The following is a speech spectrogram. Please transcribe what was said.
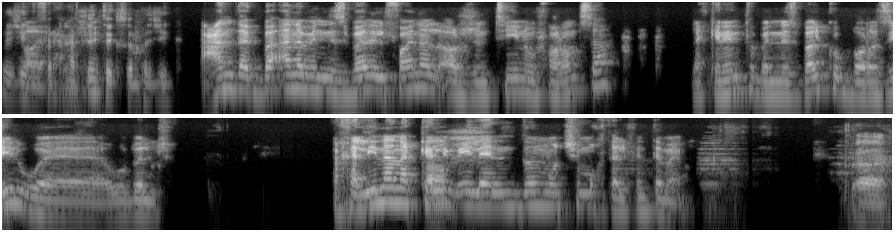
بلجيكا. في طيب الحالتين بلجيكا. تكسب بلجيكا. عندك بقى أنا بالنسبة لي ال final الارجنتين وفرنسا لكن أنتوا بالنسبة لكم البرازيل و... وبلجيكا. فخلينا أنا اتكلم إيه لأن دول ماتشين مختلفين تماما. آه.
